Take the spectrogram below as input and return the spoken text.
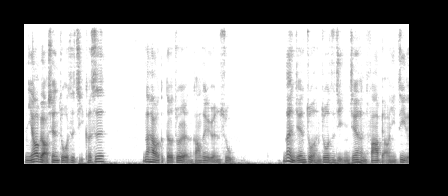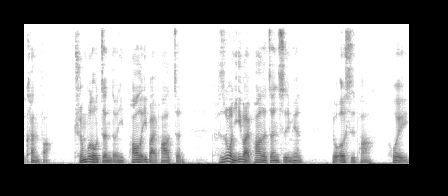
你要表现做自己，可是。那还有个得罪人，刚刚这个元素。那你今天做很做自己，你今天很发表你自己的看法，全部都真的，你抛了一百趴的真。可是如果你一百趴的真实里面有二十趴会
